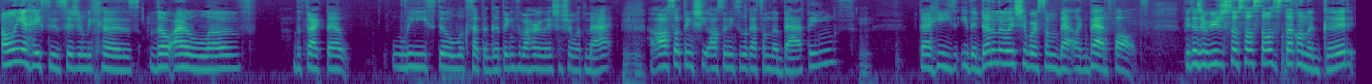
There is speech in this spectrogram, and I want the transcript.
only a hasty decision because though I love the fact that Leigh still looks at the good things about her relationship with Matt, Mm-hmm. I also think she also needs to look at some of the bad things Mm. that he's either done in the relationship or some bad like bad faults. Because if you're just so so so stuck on the good,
